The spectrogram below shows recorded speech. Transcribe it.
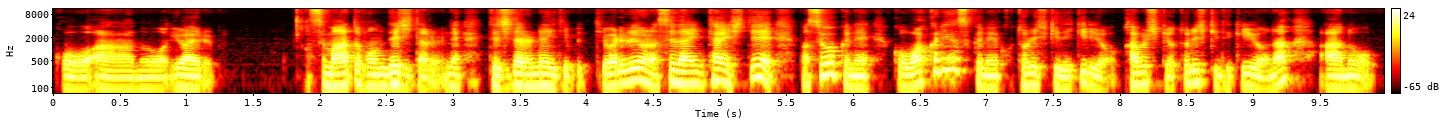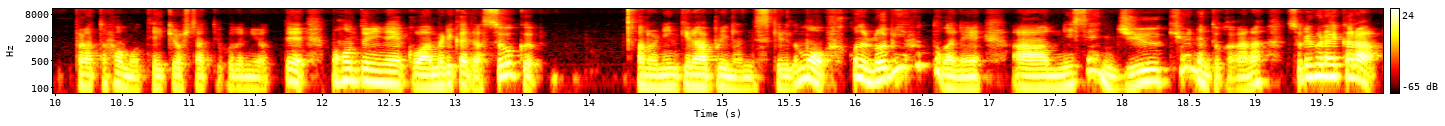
こう、あの、いわゆるスマートフォンデジタルね、デジタルネイティブって言われるような世代に対して、まあ、すごくね、こう分かりやすくね、取引できるよう、株式を取引できるような、あの、プラットフォームを提供したということによって、まあ、本当にね、こうアメリカではすごくあの人気のアプリなんですけれども、このロビンフットがね、あ2019年とかかな、それぐらいから、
